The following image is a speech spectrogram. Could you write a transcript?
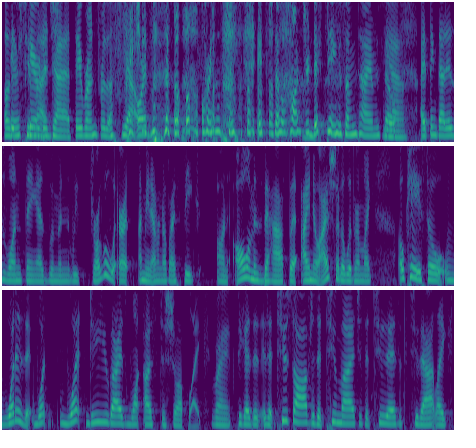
Oh, they're scared to death. They run for the yeah or it's, or it's like it's so contradicting sometimes so Yeah. i think that is one thing as women we struggle with or i mean i don't know if i speak on all women's behalf but i know i've struggled with where i'm like okay so what is it? What what do you guys want us to show up like? Right. because is it too soft? Is it too much? Is it too this? It's too that? Like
